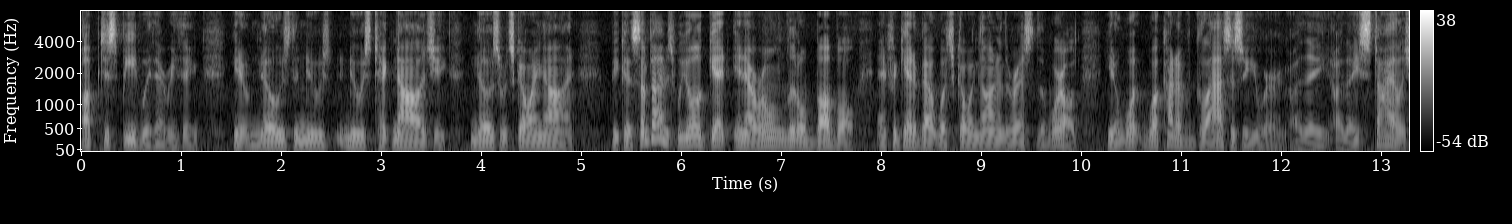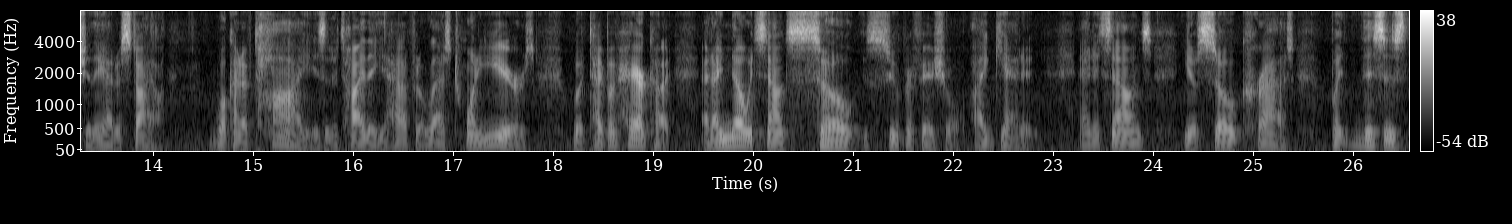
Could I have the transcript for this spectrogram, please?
up to speed with everything, you know, knows the newest, newest technology, knows what's going on? Because sometimes we all get in our own little bubble and forget about what's going on in the rest of the world. You know, what, what kind of glasses are you wearing? Are they, are they stylish? Are they out of style? What kind of tie? Is it a tie that you have for the last 20 years? What type of haircut? And I know it sounds so superficial. I get it and it sounds you know so crass but this is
